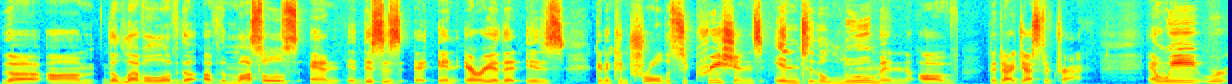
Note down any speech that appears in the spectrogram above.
the um, the level of the of the muscles, and it, this is a, an area that is going to control the secretions into the lumen of the digestive tract. And we re,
